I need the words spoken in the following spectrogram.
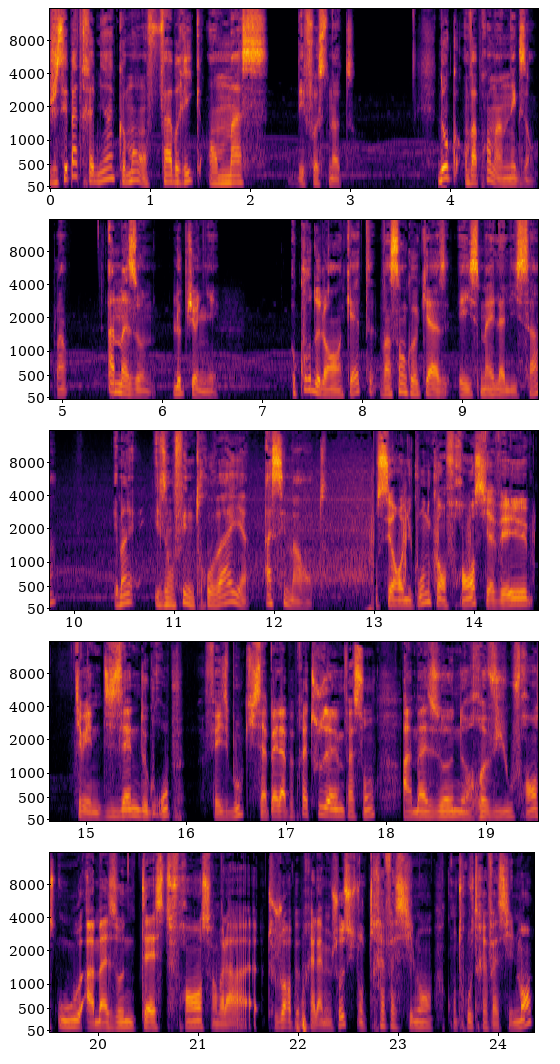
Je sais pas très bien comment on fabrique en masse des fausses notes. Donc on va prendre un exemple. hein. Amazon, le pionnier. Au cours de leur enquête, Vincent Cocaz et Ismaël Alissa, eh ben, ils ont fait une trouvaille assez marrante. On s'est rendu compte qu'en France, il y avait, il y avait une dizaine de groupes Facebook qui s'appellent à peu près tous de la même façon. Amazon Review France ou Amazon Test France. Enfin, voilà, toujours à peu près la même chose, qui sont très facilement, qu'on trouve très facilement.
